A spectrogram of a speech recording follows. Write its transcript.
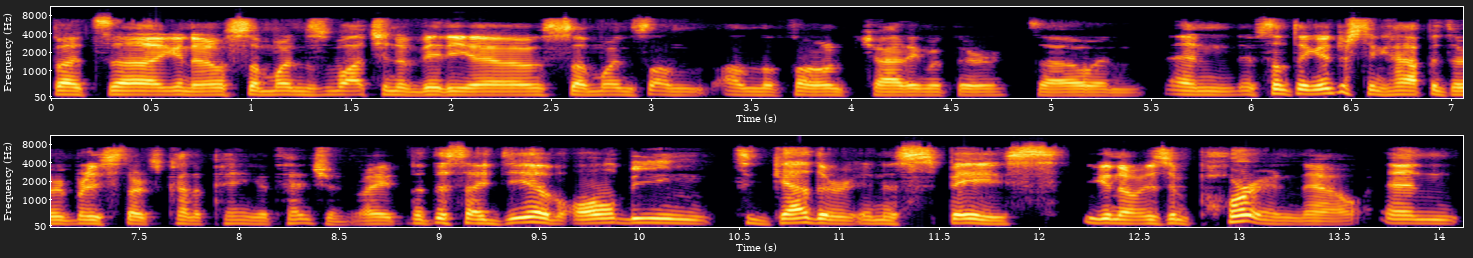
But uh, you know, someone's watching a video, someone's on on the phone chatting with her. So and and if something interesting happens, everybody starts kind of paying attention, right? But this idea of all being together in a space, you know, is important now. And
